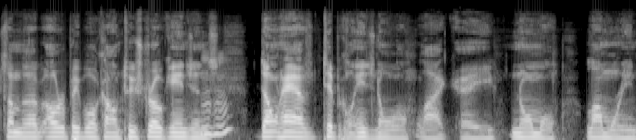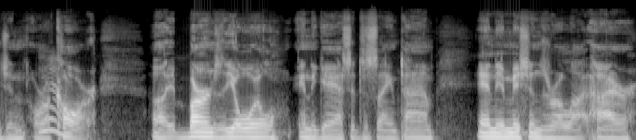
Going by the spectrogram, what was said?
some of the older people will call them two stroke engines don't have typical engine oil like a normal lawnmower engine or a car. Uh, it burns the oil and the gas at the same time, and the emissions are a lot higher.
